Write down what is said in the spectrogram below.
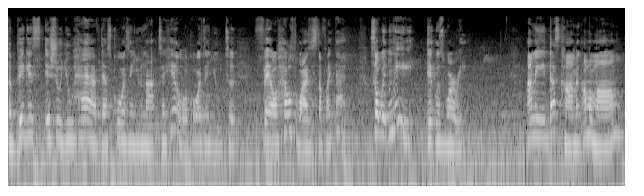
the biggest issue you have that's causing you not to heal or causing you to fail health wise and stuff like that. So with me, it was worry. I mean, that's common. I'm a mom.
